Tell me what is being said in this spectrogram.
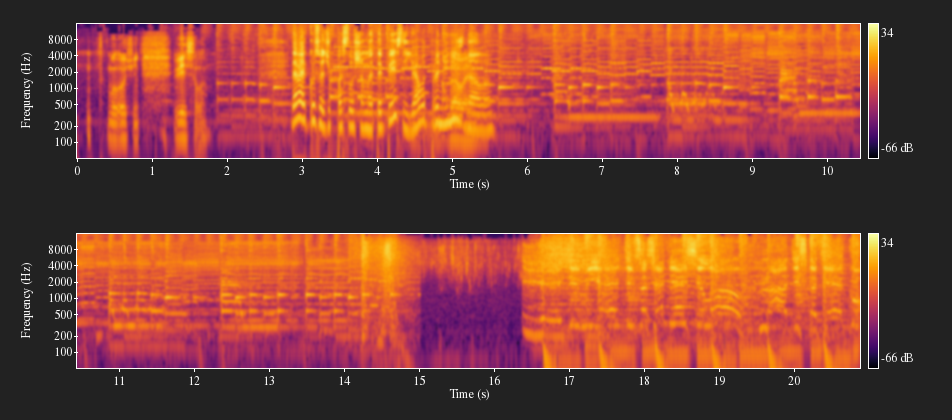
это было очень весело. Давай кусочек послушаем этой песни. Я вот про нее не Давай. знала. Село на дискотеку.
